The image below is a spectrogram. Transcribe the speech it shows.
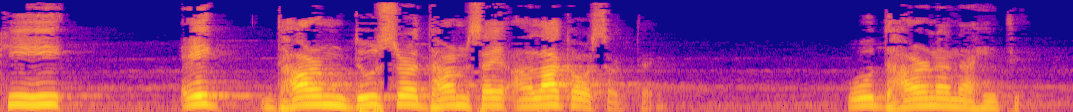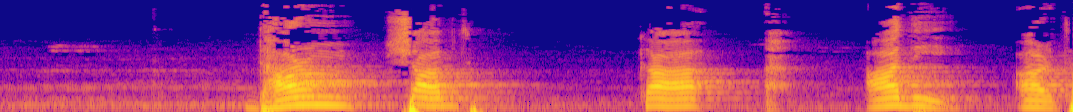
कि एक धर्म दूसरा धर्म से अलग हो सकते, वो धारणा नहीं थी। धर्म शब्द का आदि अर्थ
